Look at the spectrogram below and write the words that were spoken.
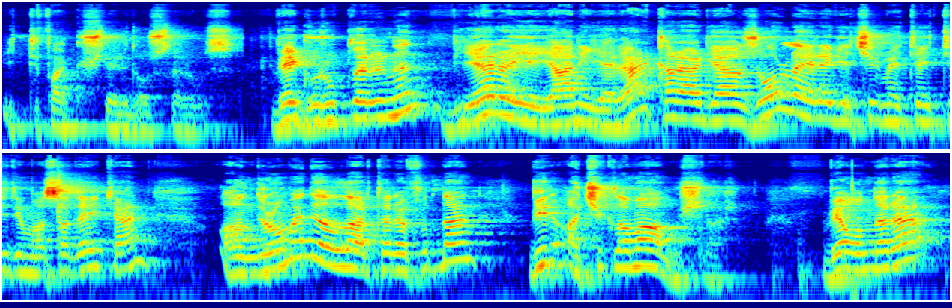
ittifak güçleri dostlarımız ve gruplarının Viera'yı yani yerel karargahı zorla ele geçirme tehdidi masadayken Andromedalılar tarafından bir açıklama almışlar. Ve onlara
